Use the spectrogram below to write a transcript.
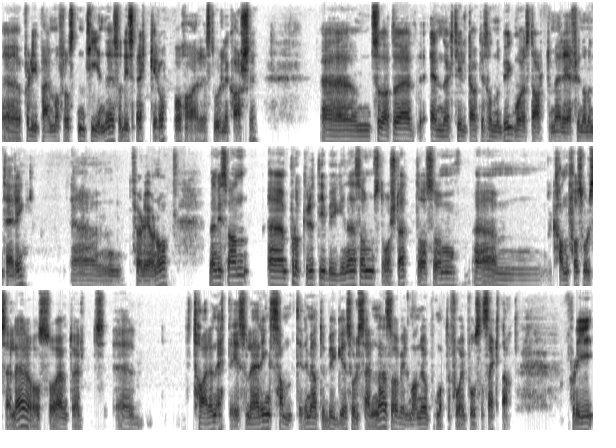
uh, fordi permafrosten tiner, så de sprekker opp og har store lekkasjer. Um, så enøktiltak i sånne bygg må jo starte med refundamentering um, før det gjør noe. Men hvis man uh, plukker ut de byggene som står støtt, og som kan få solceller, og så eventuelt uh, tar en etterisolering samtidig med at du bygger solcellene, så vil man jo på en måte få i pose og sekk. da. Fordi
